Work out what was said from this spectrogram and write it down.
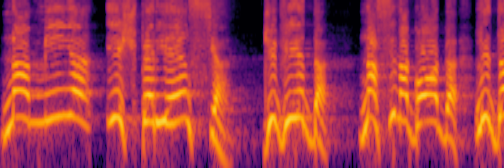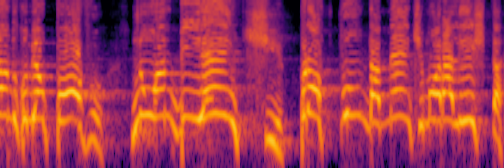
na minha experiência de vida, na sinagoga, lidando com o meu povo, num ambiente profundamente moralista,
